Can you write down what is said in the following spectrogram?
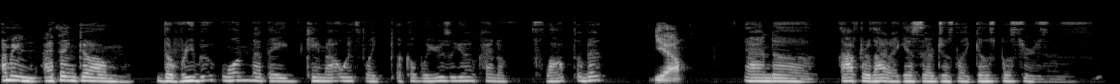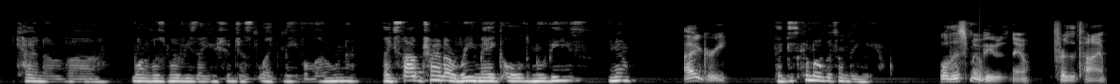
I mean, I think um the reboot one that they came out with like a couple years ago kind of flopped a bit, Yeah. and uh after that, I guess they're just like Ghostbusters is kind of uh one of those movies that you should just like leave alone. Like, stop trying to remake old movies. You know, I agree. like just come up with something new. Well, this movie was new for the time.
